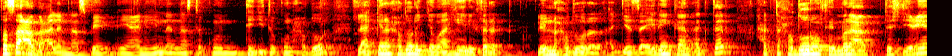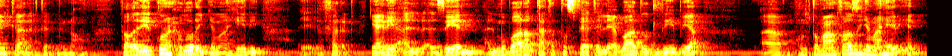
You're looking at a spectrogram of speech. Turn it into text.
فصعب على الناس بين يعني إن الناس تكون تيجي تكون حضور. لكن الحضور الجماهيري فرق لأنه حضور الجزائريين كان أكثر حتى حضورهم في الملعب تشجيعيا كان أكثر منهم. فقد يكون الحضور الجماهيري إيه، فرق. يعني زي ال- المباراة بتاعت التصفيات اللي لعبها ضد ليبيا آه، هم طبعا فازوا جماهيريا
